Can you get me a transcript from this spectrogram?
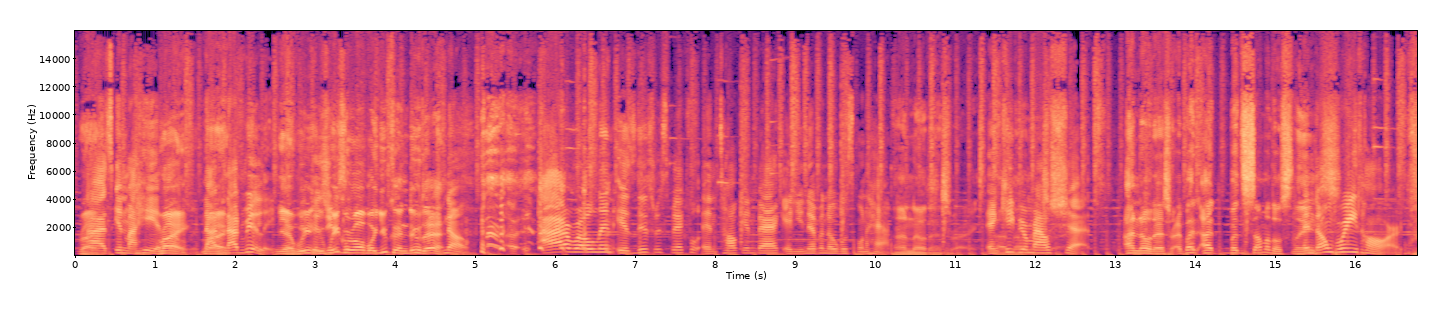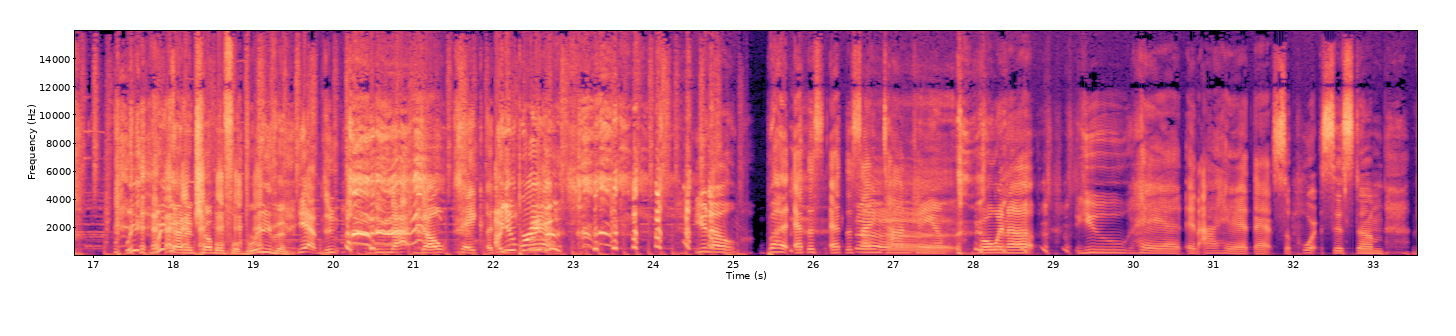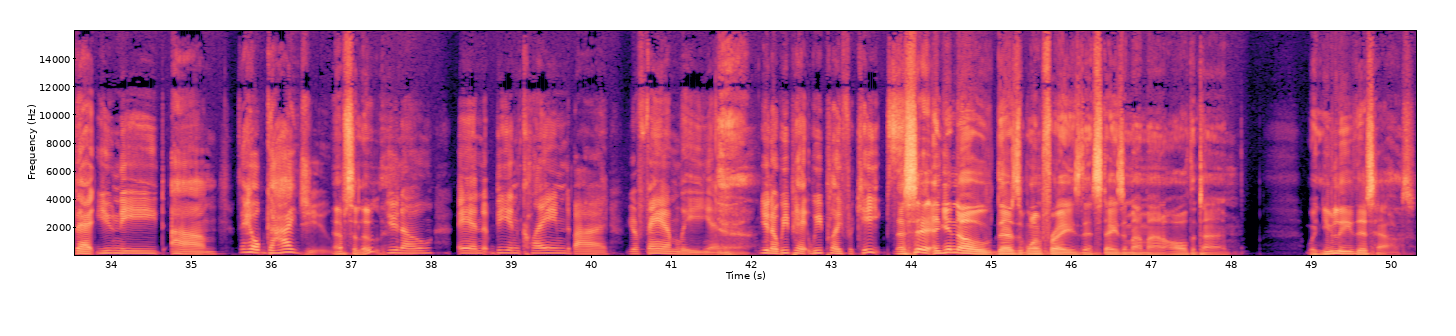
right? eyes in my head. Right, though. Not right. not really. Yeah, we we you- grew up where you couldn't do that. No. Uh, eye rolling is disrespectful and talking back, and you never know what's going to happen. I know that's right. And I keep your mouth right. shut. I know that's right. But I but some of those things And don't breathe hard. we we got in trouble for breathing. Yeah, do do not don't take a Are you breathing? breath. You know, but at the at the same time, Cam, growing up, you had and I had that support system that you need um, to help guide you. Absolutely. you know, and being claimed by your family, and Yeah. you know, we pay we play for keeps. That's it. And you know, there's one phrase that stays in my mind all the time. When you leave this house,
